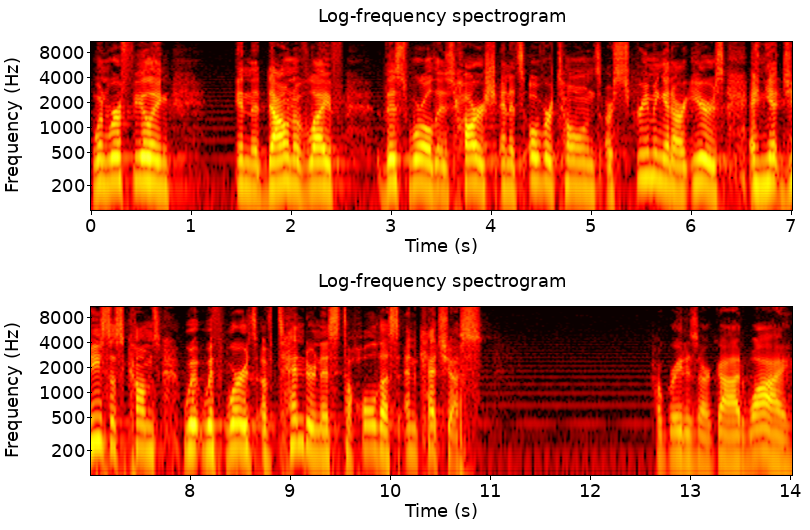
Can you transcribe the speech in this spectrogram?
When we're feeling in the down of life, this world is harsh and its overtones are screaming in our ears, and yet Jesus comes with, with words of tenderness to hold us and catch us. How great is our God? Why?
